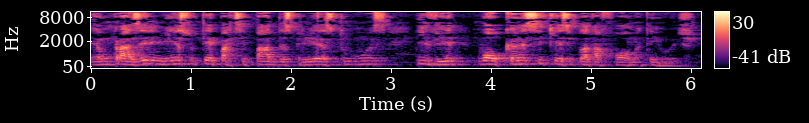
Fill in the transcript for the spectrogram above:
É um prazer imenso ter participado das primeiras turmas e ver o alcance que essa plataforma tem hoje.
